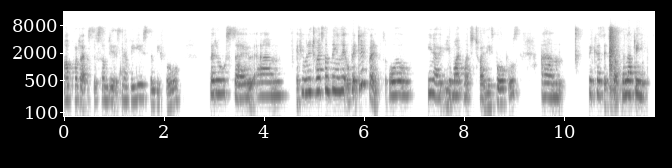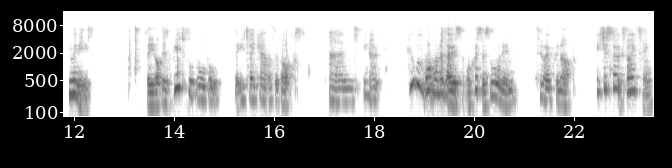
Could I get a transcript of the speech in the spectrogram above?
our products of somebody that's never used them before. But also, um, if you want to try something a little bit different, or you know, you might want to try these baubles um, because it's got the lovely minis. So you've got this beautiful bauble that you take out of the box, and you know, who wouldn't want one of those on Christmas morning to open up? It's just so exciting.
